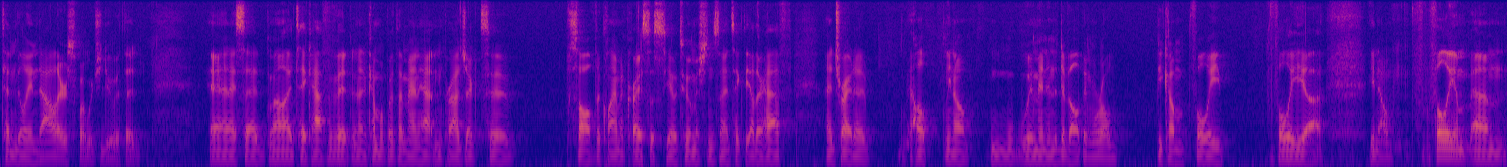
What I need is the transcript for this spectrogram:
ten billion dollars, what would you do with it?" And I said, "Well, I'd take half of it, and I'd come up with a Manhattan project to solve the climate crisis, CO2 emissions, and I'd take the other half, and I'd try to help, you know, women in the developing world become fully, fully." Uh, you know, fully um, um,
